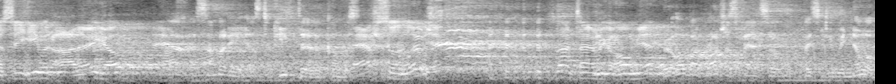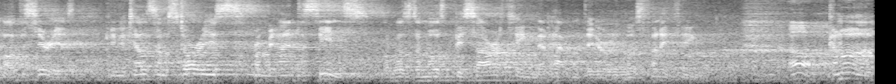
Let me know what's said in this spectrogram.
Now see, he would, ah, there you go. Yeah, somebody has to keep the conversation. Absolutely. it's not time to go home yet. We're all about Rogers fans, so basically we know about the series. Can you tell some stories from behind the scenes? What was the most bizarre thing that happened there, or the most funny thing? Oh, Come on!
